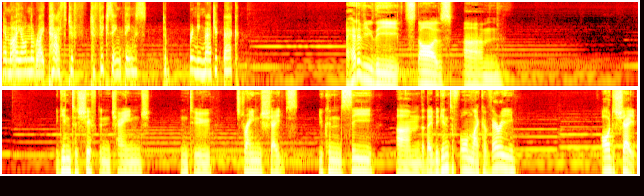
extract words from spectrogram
am I on the right path to f- to fixing things, to bringing magic back? Ahead of you, the stars um, begin to shift and change into strange shapes. You can see um, that they begin to form like a very odd shape.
